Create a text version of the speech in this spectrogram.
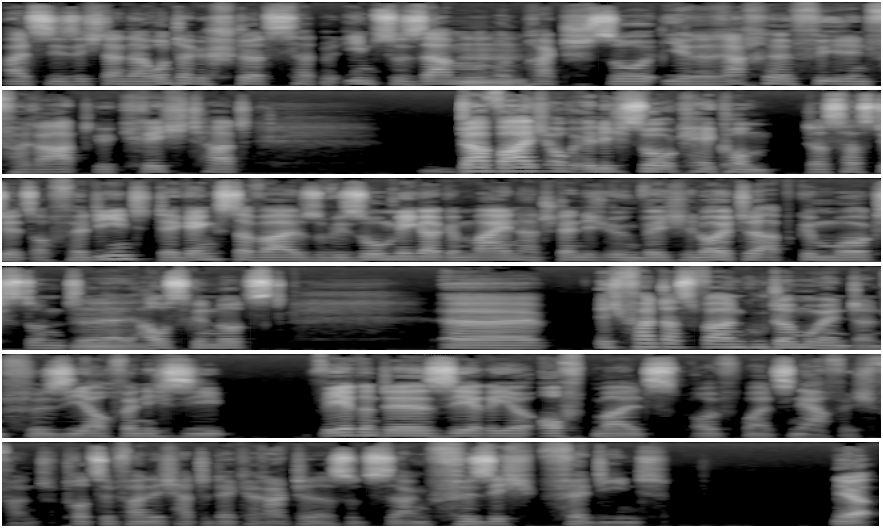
als sie sich dann darunter gestürzt hat mit ihm zusammen mhm. und praktisch so ihre Rache für den Verrat gekriegt hat, da war ich auch ehrlich so, okay, komm, das hast du jetzt auch verdient. Der Gangster war sowieso mega gemein, hat ständig irgendwelche Leute abgemurkst und äh, mhm. äh, ausgenutzt. Äh, ich fand, das war ein guter Moment dann für sie, auch wenn ich sie während der Serie oftmals, oftmals nervig fand. Trotzdem fand ich, hatte der Charakter das sozusagen für sich verdient. Ja,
